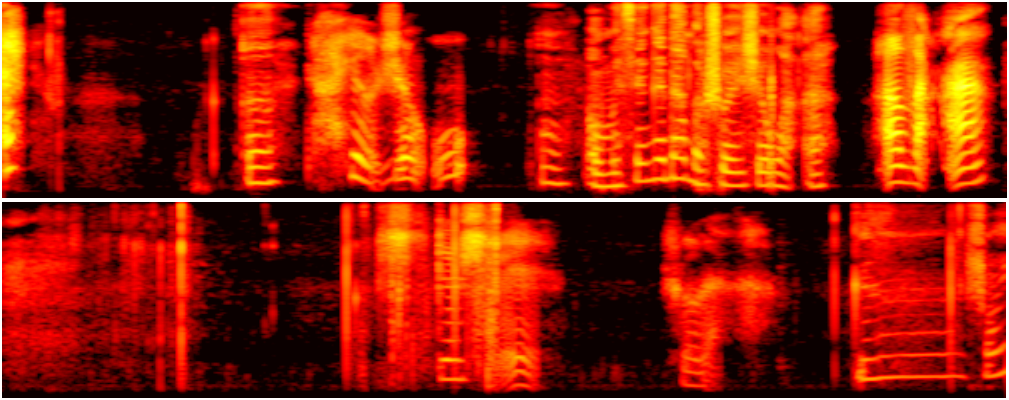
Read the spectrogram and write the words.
哎，嗯还有任务嗯，我们先跟他们说一声晚安。啊！晚安。跟谁说晚安？跟声音。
